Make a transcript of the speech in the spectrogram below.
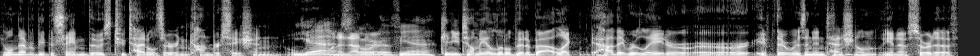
It Will Never Be the Same, those two titles are in conversation with Yeah, one another. sort of, yeah. Can you tell me a little bit about like how they relate or, or, or if there was an intentional, you know, sort of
